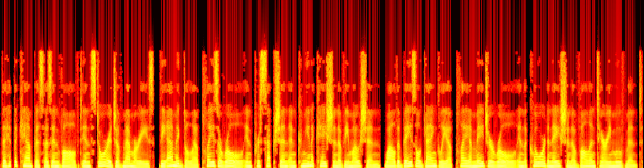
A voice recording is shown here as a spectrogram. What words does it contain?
the hippocampus is involved in storage of memories, the amygdala plays a role in perception and communication of emotion, while the basal ganglia play a major role in the coordination of voluntary movement.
